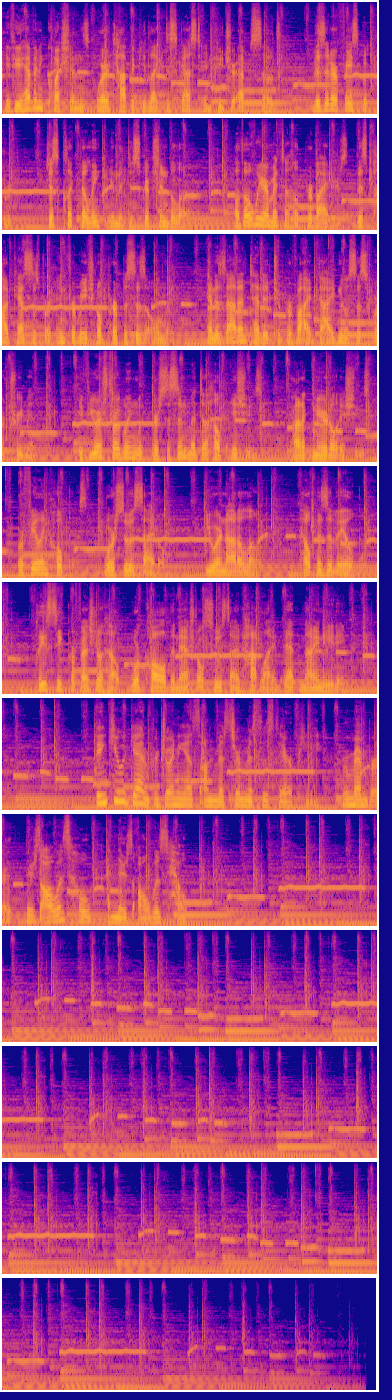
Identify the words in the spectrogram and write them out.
If you have any questions or a topic you'd like discussed in future episodes, visit our Facebook group. Just click the link in the description below. Although we are mental health providers, this podcast is for informational purposes only and is not intended to provide diagnosis or treatment. If you are struggling with persistent mental health issues, chronic marital issues, or feeling hopeless or suicidal, you are not alone help is available. Please seek professional help or call the National Suicide Hotline at 988. Thank you again for joining us on Mr. and Mrs. Therapy. Remember, there's always hope and there's always help.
